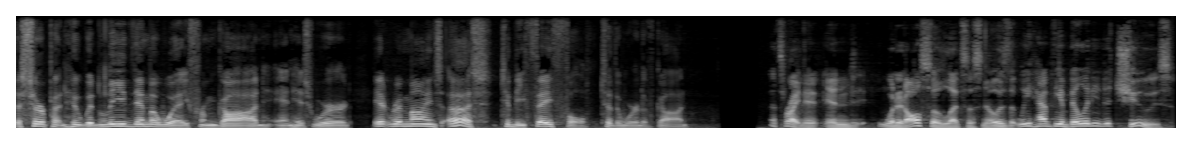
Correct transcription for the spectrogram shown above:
the serpent who would lead them away from God and His Word. It reminds us to be faithful to the Word of God. That's right. And what it also lets us know is that we have the ability to choose.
